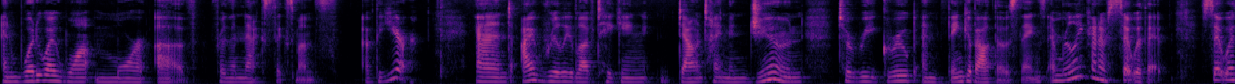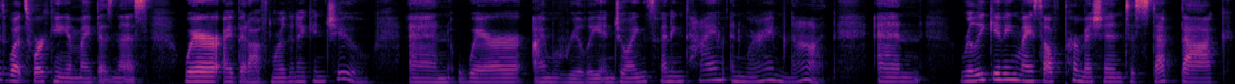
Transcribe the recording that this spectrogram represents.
And what do I want more of for the next six months of the year? And I really love taking downtime in June to regroup and think about those things and really kind of sit with it. Sit with what's working in my business, where I bit off more than I can chew, and where I'm really enjoying spending time and where I'm not. And really giving myself permission to step back,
